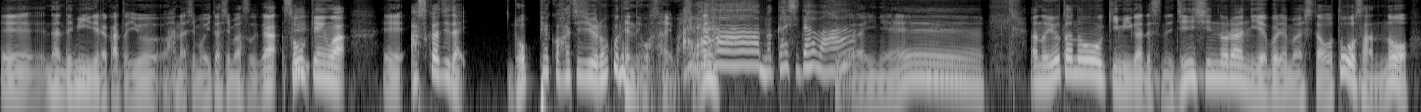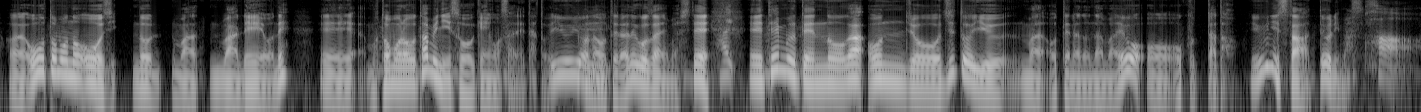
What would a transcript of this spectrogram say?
えーなんで三井寺かという話もいたしますが創建は、えー飛鳥時代686年でございまあすね。らー昔だわ。いね、あの与田の大君がですね人心の乱に敗れましたお父さんのあ大友の王子の、まあまあ、霊をね、えー、弔うために創建をされたというようなお寺でございまして、はいえー天武天皇が恩城寺という、まあ、お寺の名前をお送ったというふうに伝わっております。はあ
